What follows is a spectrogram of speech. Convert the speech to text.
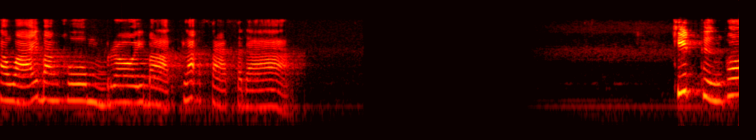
ถวายบังคมรอยบาทพระศาสดา คิดถึงพ่อ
